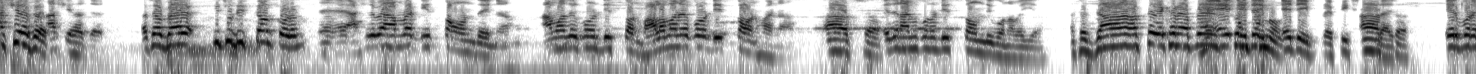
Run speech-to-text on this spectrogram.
80000 আশি হাজার। আচ্ছা ভাই কিছু ডিসকাউন্ট করেন। হ্যাঁ, আসলে ভাই আমরা ডিসকাউন্ট দেই না। আমাদের কোনো ডিসকাউন্ট ভালো মানের কোনো ডিসকাউন্ট হয় না। আচ্ছা। এই জন্য আমি কোনো ডিসকাউন্ট দিব না ভাইয়া। আচ্ছা যা আছে এখানে আপনার হ্যাঁ, সম্পূর্ণ। এটাই ফিক্সড প্রাইস আচ্ছা। এরপরে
